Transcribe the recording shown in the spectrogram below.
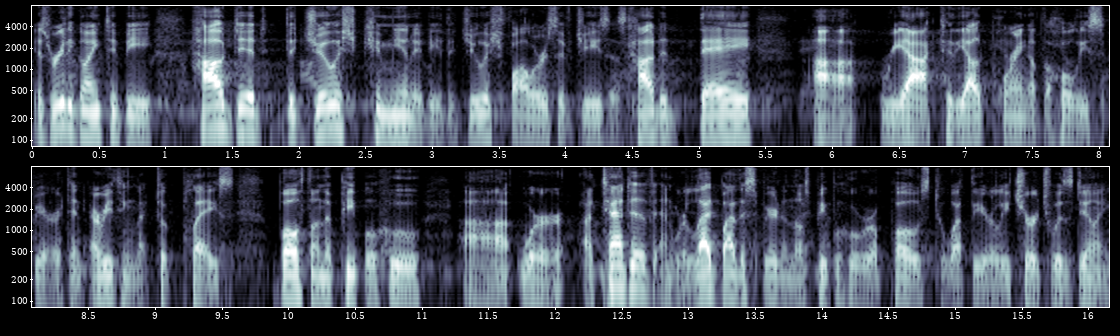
is really going to be how did the Jewish community, the Jewish followers of Jesus, how did they uh, react to the outpouring of the Holy Spirit and everything that took place, both on the people who uh, were attentive and were led by the Spirit, and those people who were opposed to what the early church was doing.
